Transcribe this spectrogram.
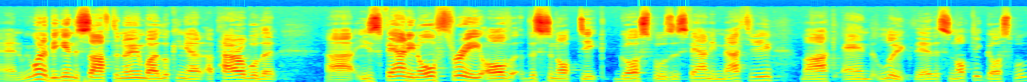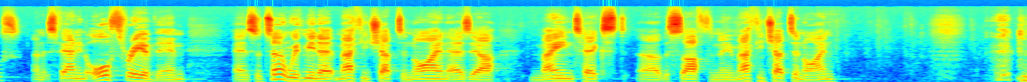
And we want to begin this afternoon by looking at a parable that uh, is found in all three of the synoptic gospels. It's found in Matthew, Mark, and Luke. They're the synoptic gospels, and it's found in all three of them. And so turn with me to Matthew chapter 9 as our main text uh, this afternoon. Matthew chapter 9.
